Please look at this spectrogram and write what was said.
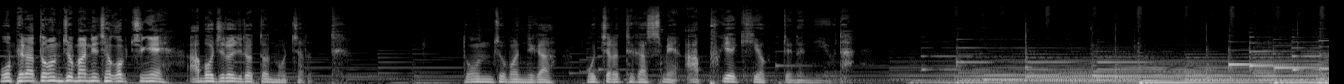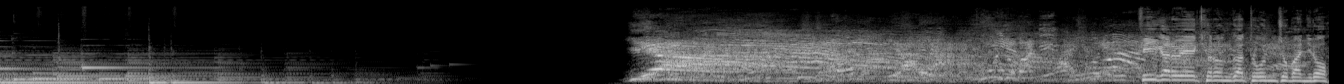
오페라 돈 조반니 작업 중에 아버지를 잃었던 모차르트. 돈 조반니가 모차르트 가슴에 아프게 기억되는 이유다. 피가로의 결혼과 돈 조반니로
